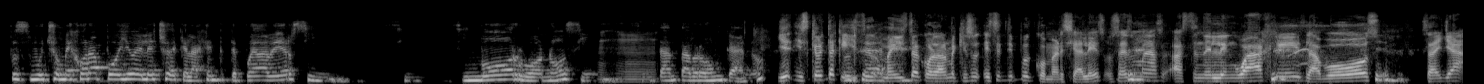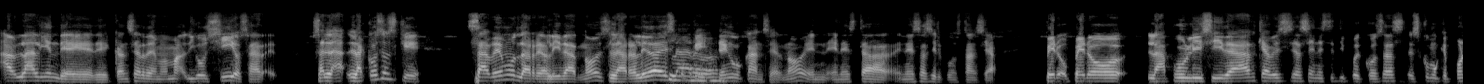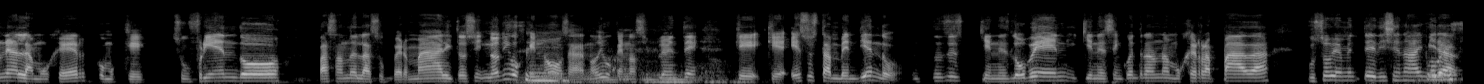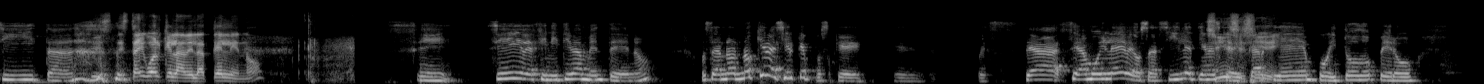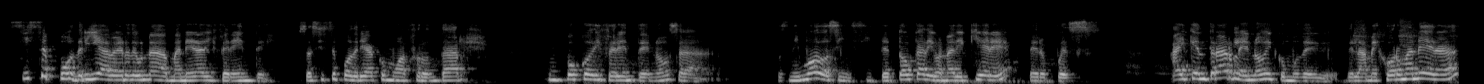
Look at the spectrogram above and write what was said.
pues mucho mejor apoyo el hecho de que la gente te pueda ver sin, sin, morbo, ¿no? Sin, tanta bronca, ¿no? Y, es que ahorita que me hiciste acordarme que eso, este tipo de comerciales, o sea, es más, hasta en el lenguaje, la voz, o sea, ya habla alguien de, de cáncer de mamá, digo, sí, o sea, o sea, la, cosa es que sabemos la realidad, ¿no? La realidad es que tengo cáncer, ¿no? En, en, esta, en esta circunstancia. Pero, pero la publicidad que a veces se hace en este tipo de cosas es como que pone a la mujer como que sufriendo, pasándola súper mal y todo eso. No digo que no, o sea, no digo que no, simplemente que, que, eso están vendiendo. Entonces, quienes lo ven y quienes encuentran una mujer rapada, pues obviamente dicen, ay, mira, Pobrecita. está igual que la de la tele, ¿no? Sí, sí, definitivamente, ¿no? O sea, no, no quiero decir que pues que, pues sea, sea muy leve, o sea, sí le tienes que dedicar tiempo y todo, pero sí se podría ver de una manera diferente. O sea, sí se podría como afrontar un poco diferente, ¿no? O sea, pues ni modo, si, si te toca, digo, nadie quiere, pero pues hay que entrarle, ¿no? Y como de, de la mejor manera.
